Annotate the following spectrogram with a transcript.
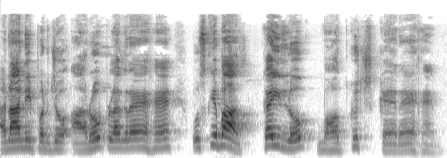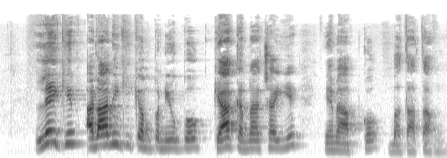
अडानी पर जो आरोप लग रहे हैं, उसके बाद कई लोग बहुत कुछ कह रहे हैं। लेकिन अडानी की कंपनियों को क्या करना चाहिए, ये मैं आपको बताता हूँ।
